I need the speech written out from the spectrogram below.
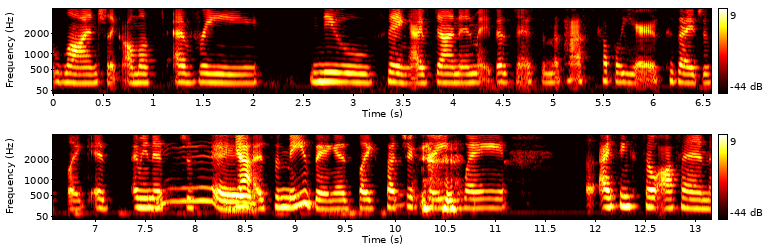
launch like almost every new thing I've done in my business in the past couple years because I just like it's I mean it's Yay. just yeah it's amazing it's like such a great way I think so often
